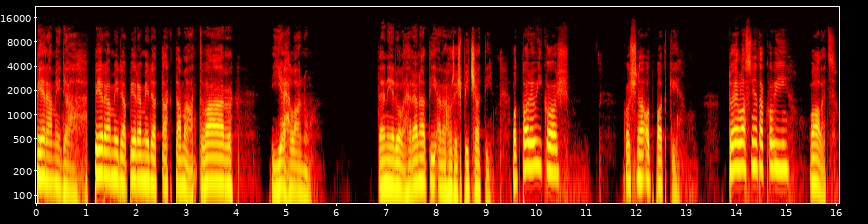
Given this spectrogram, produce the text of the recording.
Pyramida, pyramida, pyramida, tak ta má tvar jehlanu. Ten je dole hranatý a nahoře špičatý. Odpadový koš, koš na odpadky. To je vlastně takový válec.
